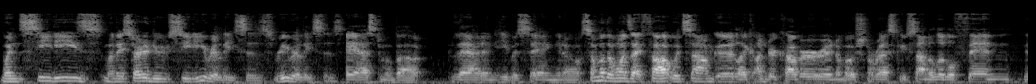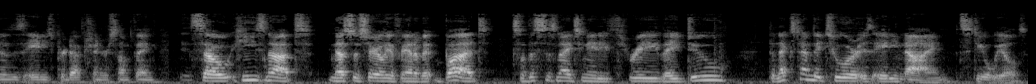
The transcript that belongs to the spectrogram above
when CDs when they started to do CD releases, re-releases. They asked him about that, and he was saying, you know, some of the ones I thought would sound good, like Undercover and Emotional Rescue, sound a little thin. You know, this '80s production or something. So he's not necessarily a fan of it, but so this is 1983. They do. The next time they tour is 89, Steel Wheels,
